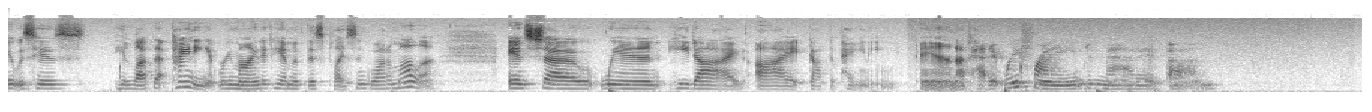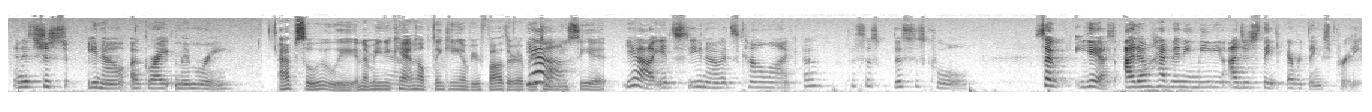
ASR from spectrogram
It was his, he loved that painting. It reminded him of this place in Guatemala. And so when he died, I got the painting. And I've had it reframed and matted. Um, and it's just, you know, a great memory. Absolutely. And I mean, you can't help thinking of your father every Yeah. time you see it. Yeah, it's, you know, it's kind of like, oh, this is, this is cool. So yes, I don't have any medium. I just think everything's pretty.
